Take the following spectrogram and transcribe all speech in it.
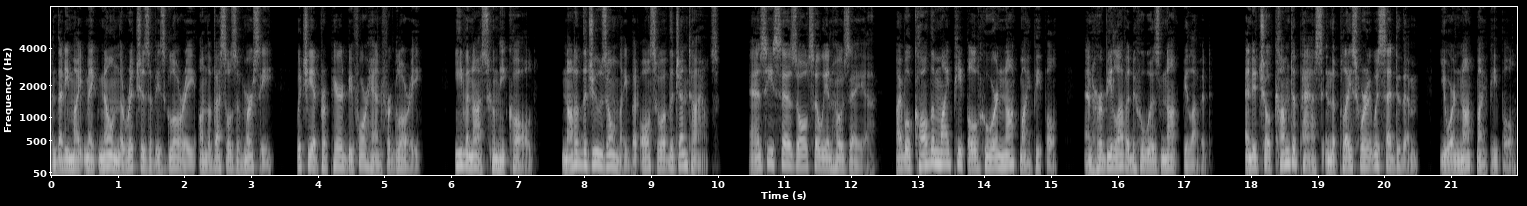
and that he might make known the riches of his glory on the vessels of mercy, which he had prepared beforehand for glory, even us whom he called, not of the Jews only, but also of the Gentiles. As he says also in Hosea, I will call them my people who were not my people, and her beloved who was not beloved. And it shall come to pass in the place where it was said to them, You are not my people,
